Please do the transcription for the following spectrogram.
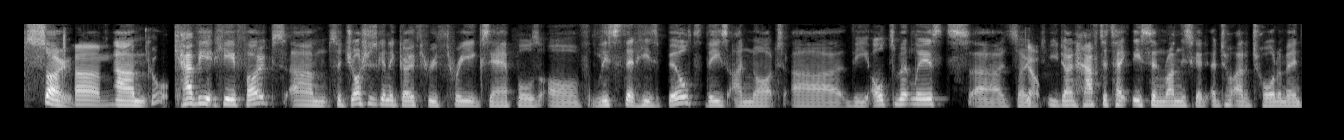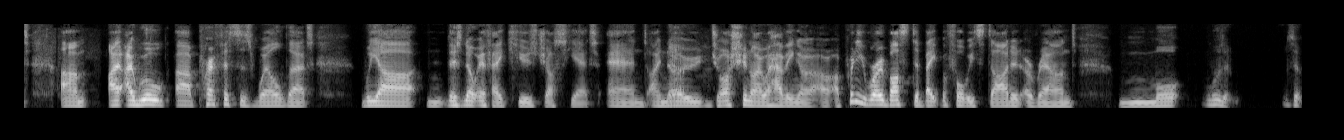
So, Um, um, cool. caveat here, folks. Um, so Josh is going to go through three examples of lists that he's built. These are not uh, the ultimate lists, uh, so No. you don't have to take this and run this at a, tournament. Um, I, I will uh, preface as well that we are there's no FAQs just yet, and I know Josh and I were having a, a pretty robust debate before we started around more. What was it? Was it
